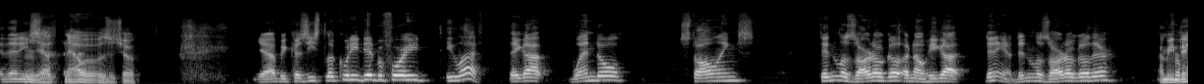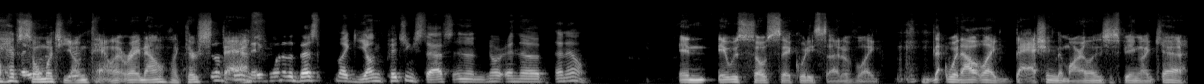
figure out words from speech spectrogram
and then he Yeah, said, now it was a joke. yeah, because he's look what he did before he he left. They got Wendell, Stallings. Didn't Luzardo go? Oh, no, he got didn't he? Didn't Luzardo go there? I mean, they have they so much young talent right now. Like their You know what I'm saying? staff, They have one of the best like young pitching staffs in the nor- in the NL. And it was so sick what he said of like that- without like bashing the Marlins, just being like, "Yeah,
